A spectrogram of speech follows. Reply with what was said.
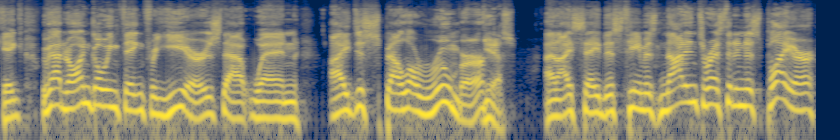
Gig. We've had an ongoing thing for years that when I dispel a rumor, yes, and I say this team is not interested in this player.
